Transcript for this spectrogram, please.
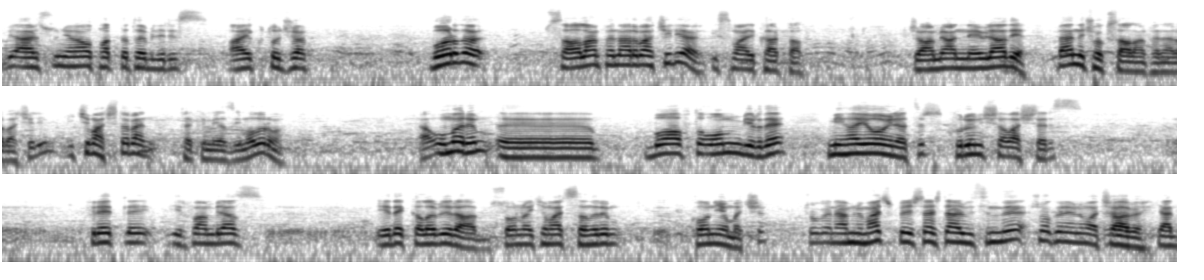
e, bir Ersun Yanal patlatabiliriz. Aykut Hoca. Bu arada sağlam Fenerbahçeli ya İsmail Kartal. Camianın evladı ya. Ben de çok sağlam Fenerbahçeliyim. İki maçta ben takım yazayım olur mu? Ya umarım e, bu hafta 11'de Miha'yı oynatır. Kuruniç'le başlarız. E, Fred'le İrfan biraz e, yedek kalabilir abi. Sonraki maç sanırım e, Konya maçı. Çok önemli maç. Beşiktaş derbisinde Çok önemli maç Evet. abi. Yani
